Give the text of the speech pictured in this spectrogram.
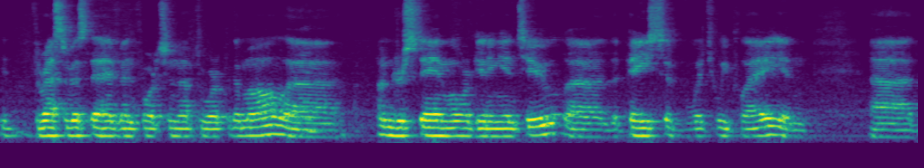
the rest of us that have been fortunate enough to work with them all uh, understand what we're getting into, uh, the pace of which we play, and uh,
